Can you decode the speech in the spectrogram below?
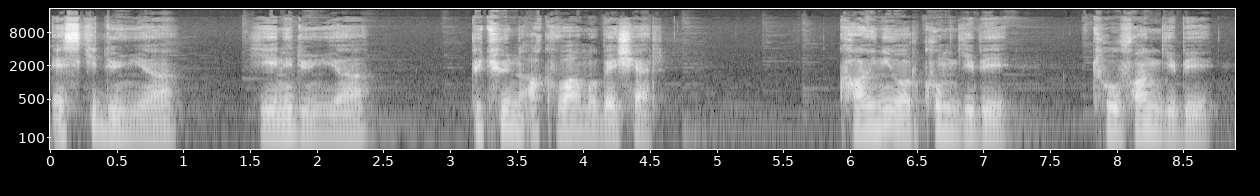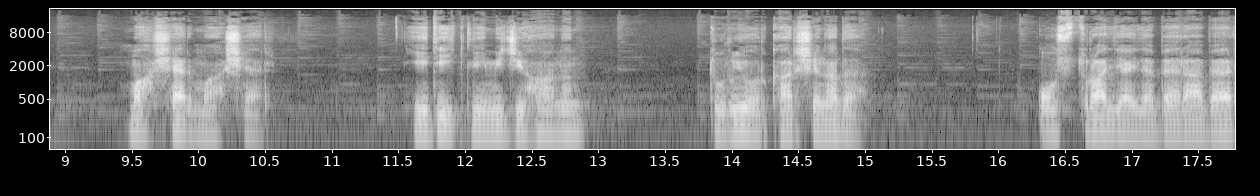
Eski dünya, yeni dünya, bütün akvamı beşer. Kaynıyor kum gibi, tufan gibi, mahşer mahşer. Yedi iklimi cihanın duruyor karşına da. Avustralya ile beraber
